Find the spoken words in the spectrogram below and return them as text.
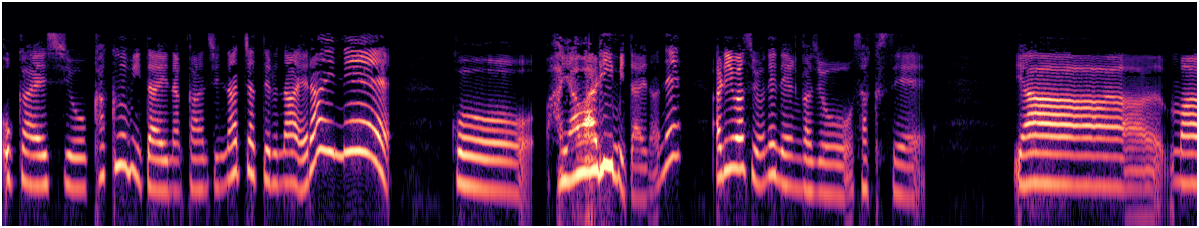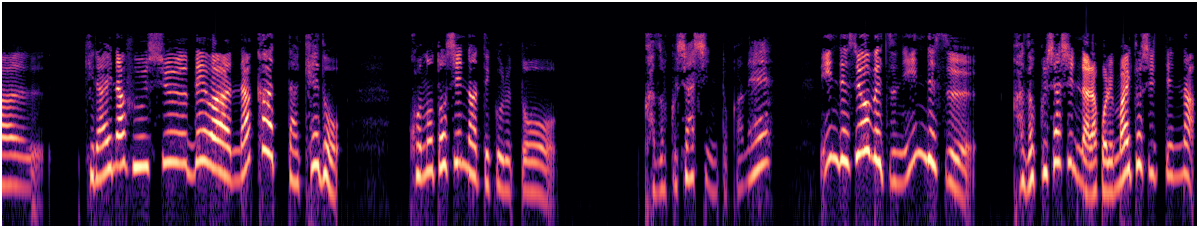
お返しを書くみたいな感じになっちゃってるな。偉いね。こう、早割りみたいなね。ありますよね、年賀状作成。いやー、まあ、嫌いな風習ではなかったけど、この年になってくると、家族写真とかね。いいんですよ、別にいいんです。家族写真ならこれ毎年言ってんな。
